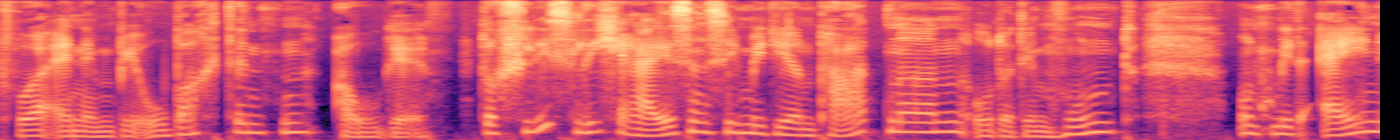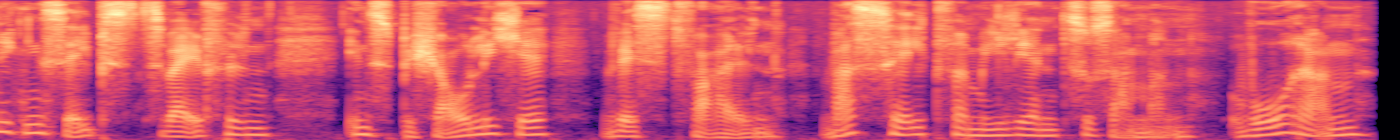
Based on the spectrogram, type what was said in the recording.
vor einem beobachtenden Auge. Doch schließlich reisen sie mit ihren Partnern oder dem Hund und mit einigen Selbstzweifeln ins beschauliche Westfalen. Was hält Familien zusammen? Woran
